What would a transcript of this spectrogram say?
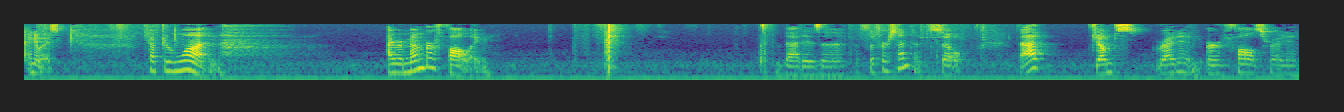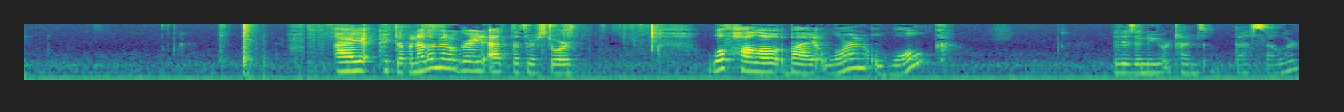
anyways. Chapter one, I remember falling that is a that's the first sentence so that jumps right in or falls right in I picked up another middle grade at the thrift store Wolf Hollow by Lauren Wolk It is a New York Times bestseller.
